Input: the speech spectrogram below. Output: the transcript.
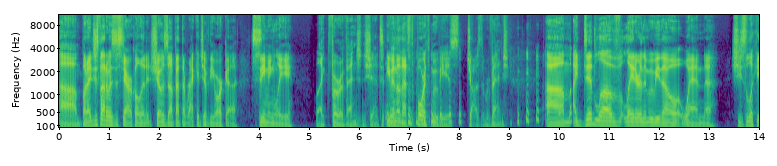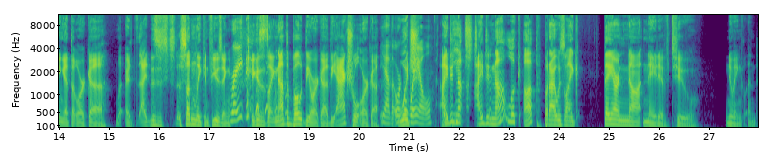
Um, but I just thought it was hysterical that it shows up at the wreckage of the orca, seemingly like for revenge and shit. Even though that's the fourth movie is Jaws the Revenge. Um, I did love later in the movie though when she's looking at the orca. I, this is suddenly confusing Right? because it's like not the boat, the orca, the actual orca. yeah, the orca whale. I did not. I did not look up, but I was like, they are not native to New England.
